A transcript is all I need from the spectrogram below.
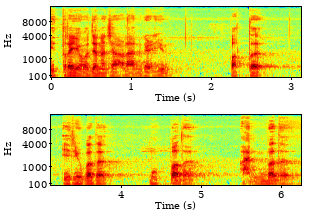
ഇത്ര യോജന ചാടാൻ കഴിയും. പത്ത് ഇരുപത് മുപ്പത് അൻപത്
